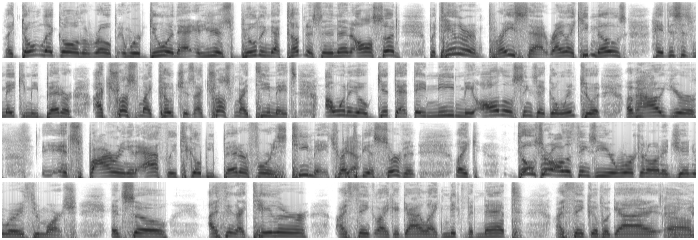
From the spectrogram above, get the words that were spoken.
Like, don't let go of the rope. And we're doing that. And you're just building that toughness. And then all of a sudden, but Taylor embraced that, right? Like, he knows, hey, this is making me better. I trust my coaches. I trust my teammates. I want to go get that. They need me. All those things that go into it of how you're inspiring an athlete to go be better for his teammates, right? Yeah. To be a servant. Like, those are all the things that you're working on in January through March. And so I think like Taylor, I think like a guy like Nick Vannett, I think of a guy, um.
